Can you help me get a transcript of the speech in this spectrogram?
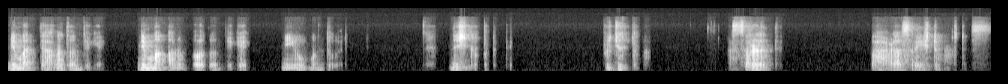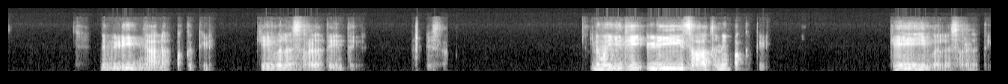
ನಿಮ್ಮ ಜ್ಞಾನದೊಂದಿಗೆ, ನಿಮ್ಮ ಅನುಭವದೊಂದಿಗೆ ನೀವು ಮುಂದುವರಿ ನಿಷ್ಕಪಟತೆ ವಿಚಿತ್ವ ಸರಳತೆ ಬಹಳ ಶ್ರೇಷ್ಠ ಮಾಸ್ಟರ್ಸ್ ನಿಮ್ಮ ಇಡೀ ಜ್ಞಾನ ಪಕ್ಕಕ್ಕಿಡಿ. ಕೇವಲ ಸರಳತೆಯಿಂದ ಇರಿ. ಅಷ್ಟೇ ಸಾಕು. ನಮ್ಮ ಇಡೀ ಇಡೀ ಸಾಧನೆ ಪಕ್ಕಕ್ಕಿಡಿ ಕೇವಲ ಸರಳತೆ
